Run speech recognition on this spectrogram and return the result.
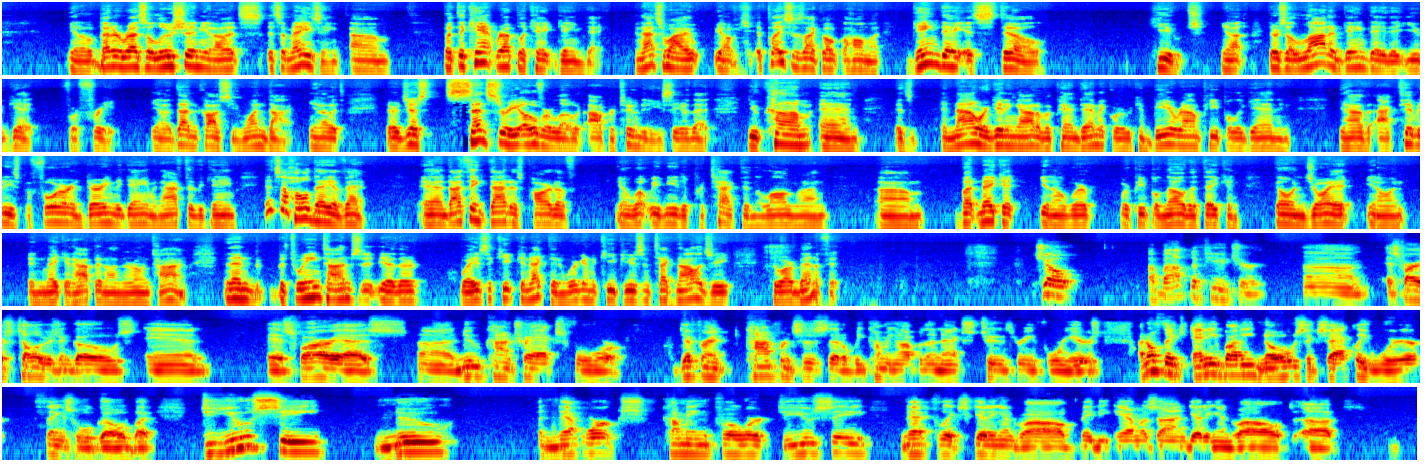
you know, better resolution. You know, it's it's amazing, um, but they can't replicate game day, and that's why you know places like Oklahoma, game day is still huge. You know, there's a lot of game day that you get for free. You know, it doesn't cost you one dime. You know, it's they're just sensory overload opportunities here that you come and it's and now we're getting out of a pandemic where we can be around people again and you have activities before and during the game and after the game it's a whole day event and i think that is part of you know what we need to protect in the long run um, but make it you know where where people know that they can go enjoy it you know and and make it happen on their own time and then between times you know there are ways to keep connected. And we're going to keep using technology to our benefit. Joe, about the future, um, as far as television goes, and as far as uh, new contracts for different conferences that'll be coming up in the next two, three, four years, I don't think anybody knows exactly where things will go. But do you see new networks coming forward? Do you see Netflix getting involved, maybe Amazon getting involved, uh,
